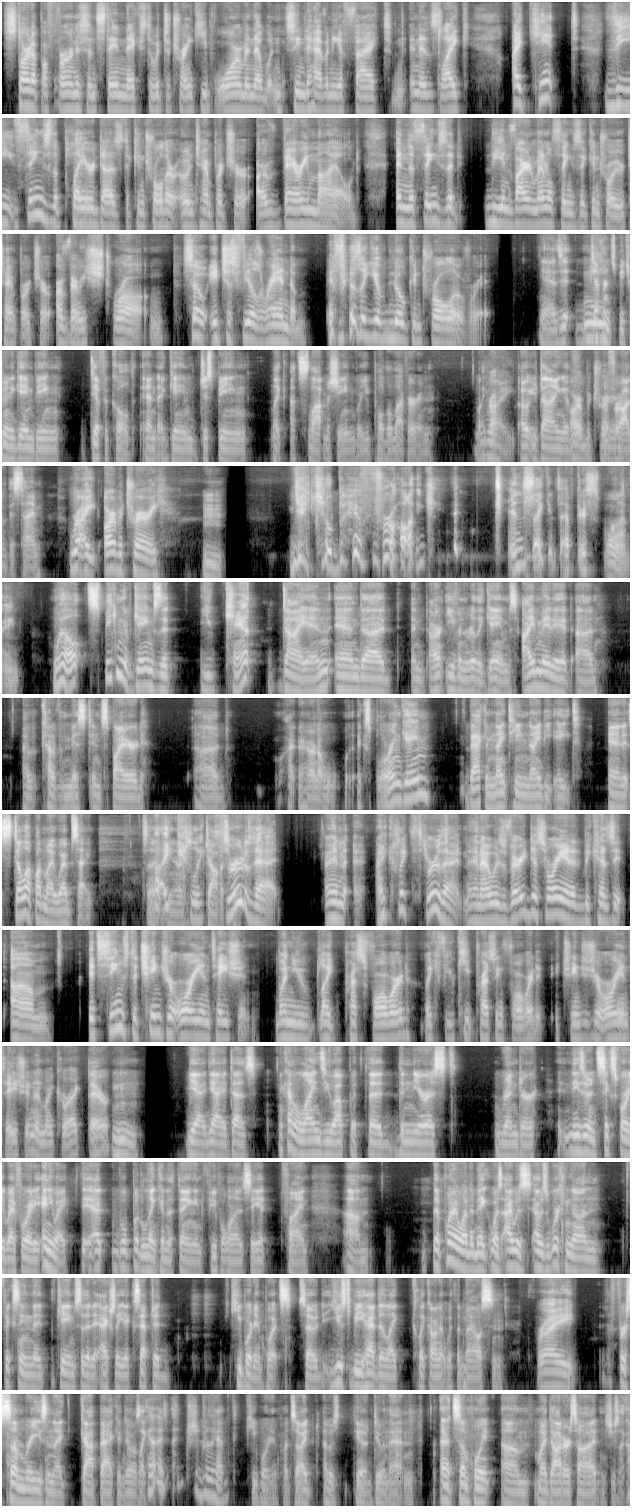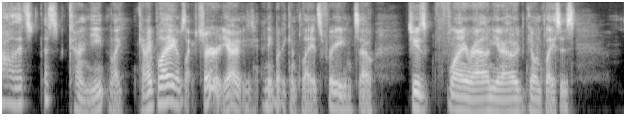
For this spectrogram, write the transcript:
start up a furnace and stand next to it to try and keep warm, and that wouldn't seem to have any effect. And it's like, I can't, the things the player does to control their own temperature are very mild, and the things that, the environmental things that control your temperature are very strong. So it just feels random. It feels like you have no control over it. Yeah, there's a difference between a game being difficult and a game just being like a slot machine where you pull the lever and like, right. oh, you're dying of arbitrary. a frog this time. Right, arbitrary. Hmm. You get killed by a frog 10 seconds after spawning. Well, speaking of games that you can't die in and uh, and aren't even really games, I made it uh, a kind of a Myst-inspired uh, I don't know, exploring game back in 1998. And it's still up on my website. So, I you know, clicked JavaScript. through to that. And I clicked through that and I was very disoriented because it um it seems to change your orientation when you like press forward. Like if you keep pressing forward, it, it changes your orientation. Am I correct there? Mm. Yeah, yeah, it does. It kind of lines you up with the the nearest render these are in 640 by 480. Anyway, uh, we'll put a link in the thing, and if people want to see it, fine. Um, the point I wanted to make was I was I was working on fixing the game so that it actually accepted keyboard inputs. So it used to be you had to like click on it with the mouse, and right. For some reason, I got back into. it. I was like, I, I should really have keyboard input. So I I was you know doing that, and at some point, um, my daughter saw it, and she was like, Oh, that's that's kind of neat. Like, can I play? I was like, Sure, yeah, anybody can play. It's free, and so she was flying around, you know, going places.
